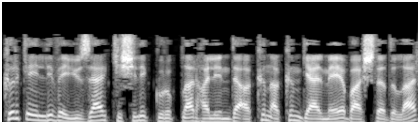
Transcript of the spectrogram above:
40, 50 ve 100'er kişilik gruplar halinde akın akın gelmeye başladılar,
